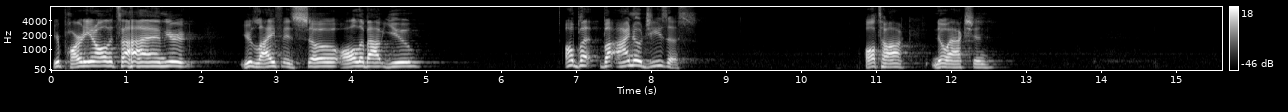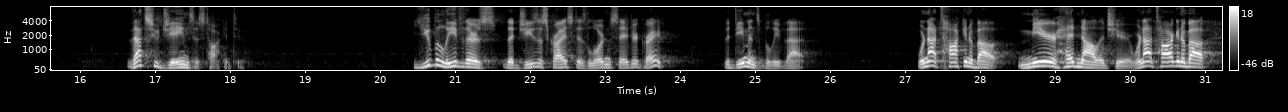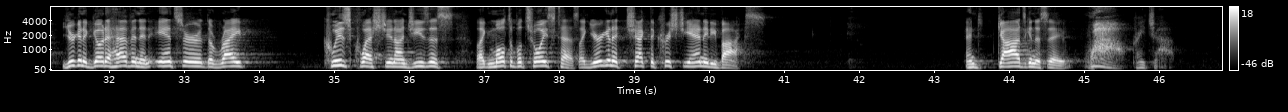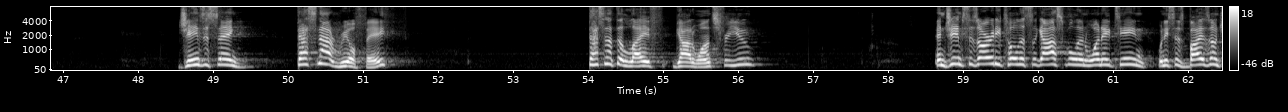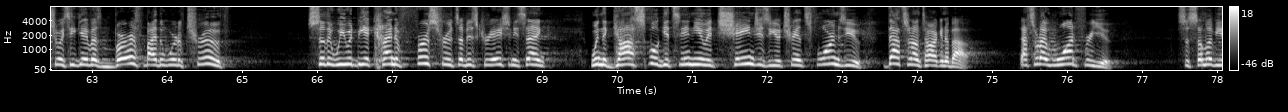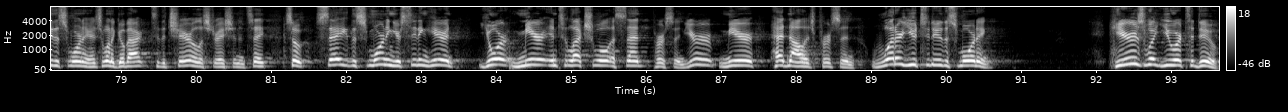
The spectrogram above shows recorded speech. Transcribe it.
you're partying all the time. Your, your life is so all about you. Oh, but, but I know Jesus. All talk, no action. That's who James is talking to. You believe there's that Jesus Christ is Lord and Savior? Great. The demons believe that. We're not talking about mere head knowledge here. We're not talking about you're going to go to heaven and answer the right quiz question on Jesus like multiple choice test. Like you're going to check the Christianity box. And God's going to say, "Wow, great job." James is saying, that's not real faith. That's not the life God wants for you. And James has already told us the gospel in 118 when he says, by his own choice, he gave us birth by the word of truth so that we would be a kind of first fruits of his creation. He's saying, when the gospel gets in you, it changes you, it transforms you. That's what I'm talking about. That's what I want for you. So, some of you this morning, I just want to go back to the chair illustration and say, so say this morning you're sitting here and you're mere intellectual assent person, you're mere head knowledge person. What are you to do this morning? Here's what you are to do.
